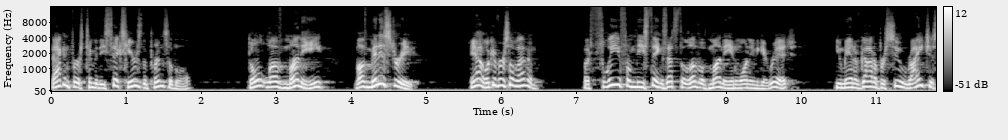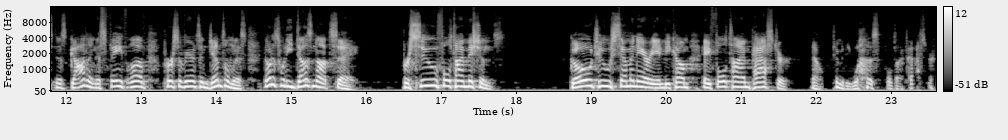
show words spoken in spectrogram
Back in 1 Timothy 6, here's the principle. Don't love money, love ministry. Yeah, look at verse 11. But flee from these things. That's the love of money and wanting to get rich. You man of God, and pursue righteousness, godliness, faith, love, perseverance, and gentleness. Notice what he does not say. Pursue full time missions. Go to seminary and become a full time pastor. Now, Timothy was a full time pastor.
